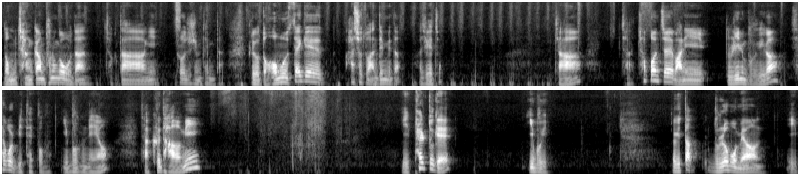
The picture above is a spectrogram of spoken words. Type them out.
너무 잠깐 푸는 것보단 적당히 풀어주시면 됩니다. 그리고 너무 세게 하셔도 안 됩니다. 아시겠죠? 자, 자, 첫 번째 많이 눌리는 부위가 쇄골 밑에 부분, 이 부분이에요. 자, 그 다음이 이 팔뚝의 이 부위. 여기 딱 눌러보면 이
